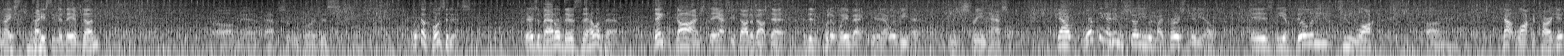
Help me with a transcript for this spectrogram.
nice, nice thing that they have done. Oh man, absolutely gorgeous. Look how close it is. There's a battle, there's the helipad. Thank gosh they actually thought about that and didn't put it way back here. That would be a, an extreme hassle. Now, one thing I didn't show you in my first video is the ability to lock, um, not lock a target,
